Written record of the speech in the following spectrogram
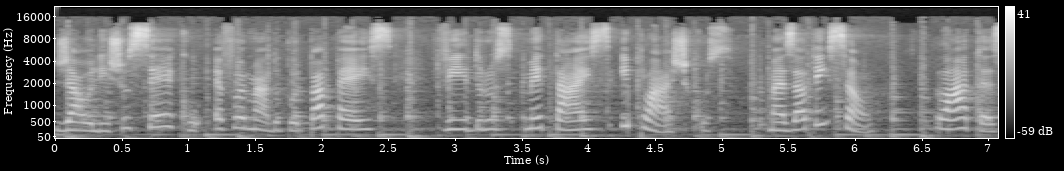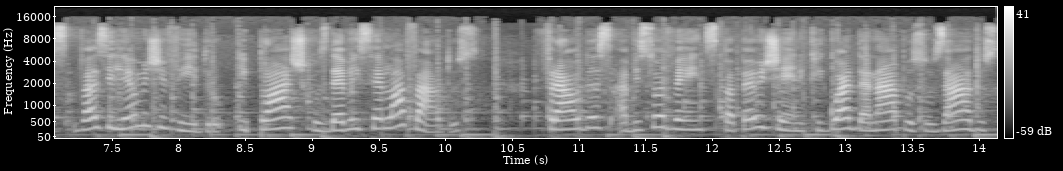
Já o lixo seco é formado por papéis, vidros, metais e plásticos. Mas atenção! Latas, vasilhames de vidro e plásticos devem ser lavados. Fraldas, absorventes, papel higiênico e guardanapos usados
